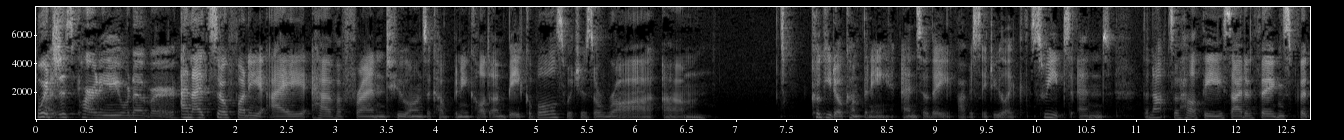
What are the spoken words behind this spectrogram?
Which- this party, whatever. And it's so funny. I have a friend who owns a company called Unbakables, which is a raw um, cookie dough company. And so they obviously do like sweet and the not so healthy side of things. But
